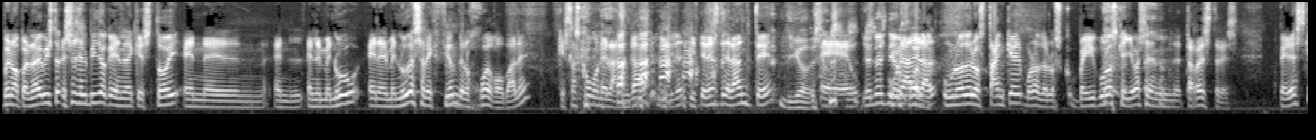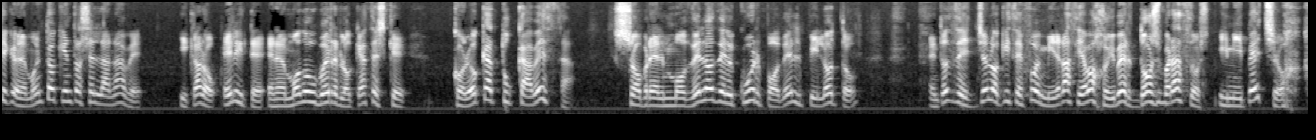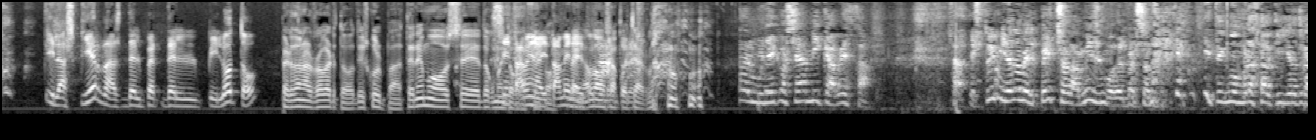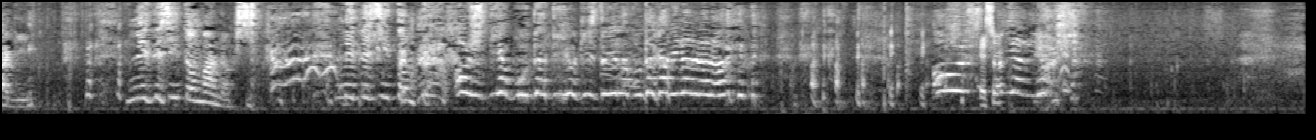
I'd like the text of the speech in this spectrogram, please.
bueno, pero no he visto. Ese es el vídeo que- en el que estoy en el, en, en el menú en el menú de selección del juego, ¿vale? Que estás como en el hangar y, tienes- y tienes delante Dios. eh, no de la- uno de los tanques, bueno, de los vehículos que llevas en el terrestres. Pero es que en el momento que entras en la nave y claro, Elite en el modo VR lo que hace es que coloca tu cabeza sobre el modelo del cuerpo del piloto. Entonces yo lo que hice fue mirar hacia abajo y ver dos brazos y mi pecho y las piernas del, per- del piloto Perdona, Roberto, disculpa. Tenemos eh, documento Sí, también hay- también hay Venga, vamos a documentos. escucharlo. el muñeco sea mi cabeza. O sea, estoy mirándome el pecho ahora mismo del personaje y tengo un brazo aquí y otro aquí. Necesito manos. Necesito. ¡Hostia puta, tío! Que estoy en la puta cabina de la nave. ¡Hostia, Eso- Dios!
